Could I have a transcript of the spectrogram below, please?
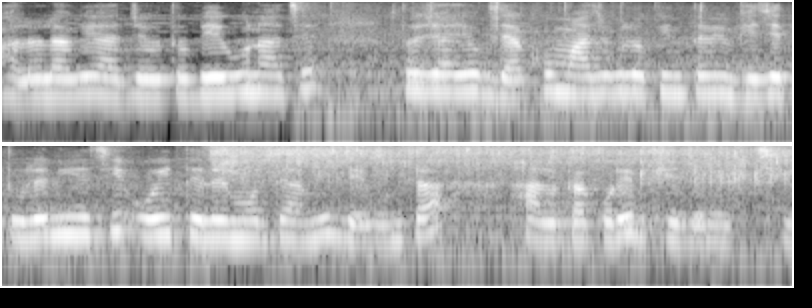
ভালো লাগে আর যেহেতু বেগুন আছে, তো যাই হোক দেখো মাছগুলো কিন্তু আমি ভেজে তুলে নিয়েছি, ওই তেলের মধ্যে আমি বেগুনটা হালকা করে ভেজে নিচ্ছি।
